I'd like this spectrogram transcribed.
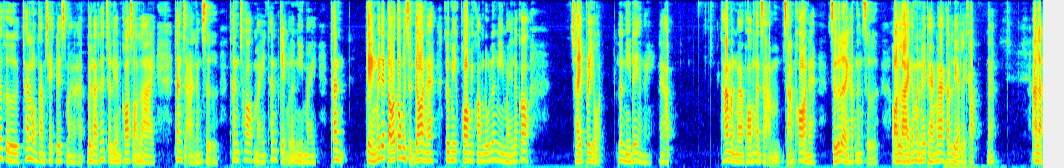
ก็คือท่านลองทำ checklist มาครับเวลาท่านจะเรียนคอร์สออนไลน์ ท่านจะอ่านหนังสือ ท่านชอบไหม ท่านเก่งเรื่องนี้ไหม ท่านเก่งไม่ได้แปลว่าต้องเป็นสุดยอดนะ คือมีพอมีความรู้เรื่องนี้ไหม แล้วก็ใช้ประโยชน์เรื่องนี้ได้ยังไงนะครับ ถ้ามันมาพร้อมกัน 3 3 ข้อนะ ซื้อเลยครับหนังสือออนไลน์ถ้ามันไม่แพงมากก็เรียนเลยครับนะอะละ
